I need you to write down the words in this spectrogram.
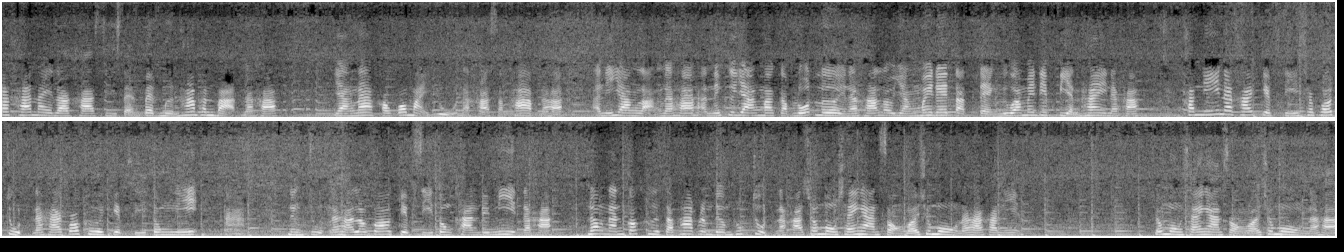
นะคะในราคา 485,000 บาทนะคะ ยางหน้าเขาก็ใหม่อยู่นะคะ สภาพนะคะ อันนี้ยางหลังนะคะ อันนี้คือยางมากับรถเลยนะคะ เรายังไม่ได้ตัดแต่งหรือว่าไม่ได้เปลี่ยนให้นะคะคันนี้นะคะ เก็บสีเฉพาะจุดนะคะ ก็คือเก็บสีตรงนี้อ่าหนึ่งจุดนะคะแล้วก็เก็บสีตรงคานใบมีดนะคะ นอกนั้นก็คือสภาพเดิมๆทุกจุดนะคะ ชั่วโมงใช้งาน 200 ชั่วโมงนะคะคันนี้ ชั่วโมงใช้งาน 200 ชั่วโมงนะคะ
